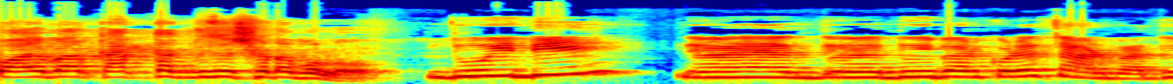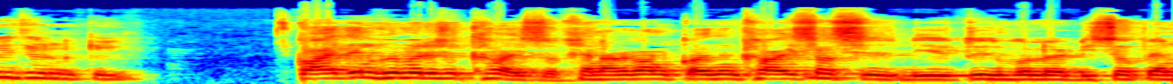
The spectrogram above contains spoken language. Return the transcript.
কয়বার কাক কাক দিছে সেটা বলো। দুই দিন দুইবার করে চারবার দুইজনকেই। কয়দিন ঘুমের ওষুধ খাওয়াইছো? ফেনারগন কয়দিন খাওয়াইছো? তুই বলল ডিসোপেন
